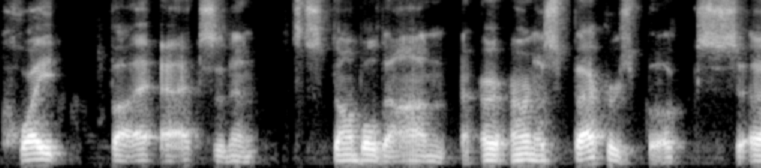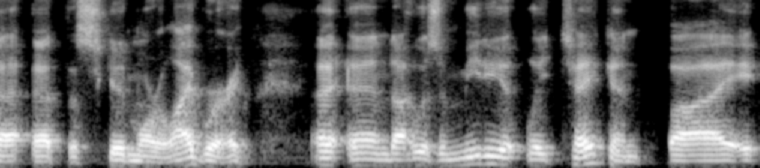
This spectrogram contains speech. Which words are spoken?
quite by accident stumbled on Ernest Becker's books uh, at the Skidmore Library and I was immediately taken by,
